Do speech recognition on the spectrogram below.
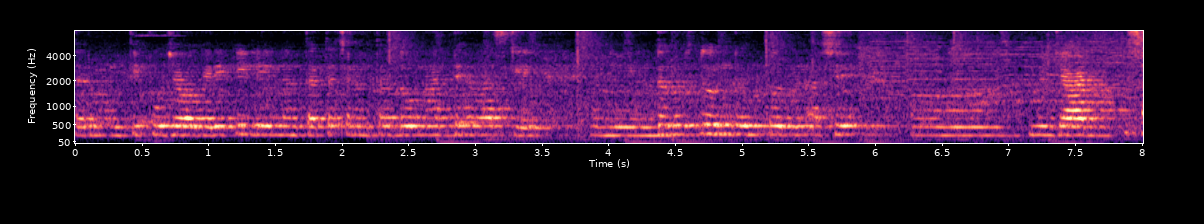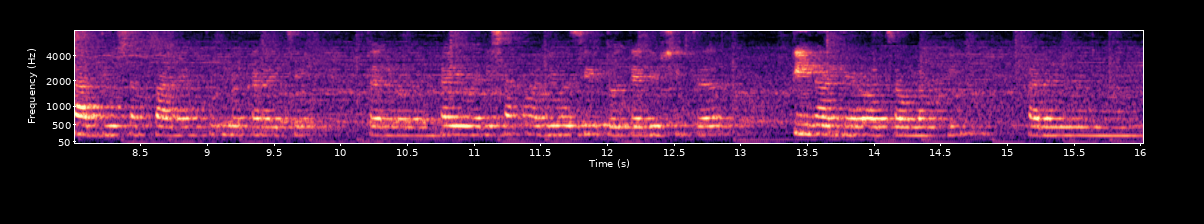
तर मग ती पूजा वगैरे केली नंतर त्याच्यानंतर दोन अध्याय वाचले. आणि दररोज दोन दोन करून असे म्हणजे आठ सात दिवसात पारायण पूर्ण करायचे. तर रविवारी सातवा दिवस येतो त्या दिवशी तर तीन अध्याय वाचावं लागतील. कारण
